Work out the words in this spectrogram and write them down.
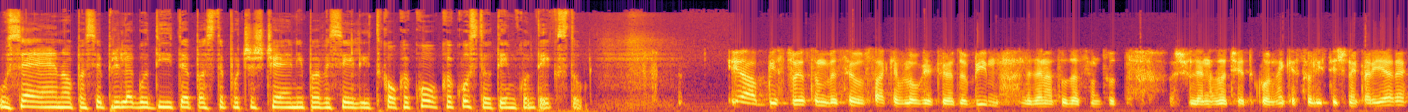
vseeno, pa se prilagodite, pa ste počeščeni, pa veseli? Tako, kako, kako ste v tem kontekstu? Ja, v bistvu jaz sem vesel vsake vloge, ki jo dobim, glede na to, da sem tudi šele na začetku neke solistične karijere.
